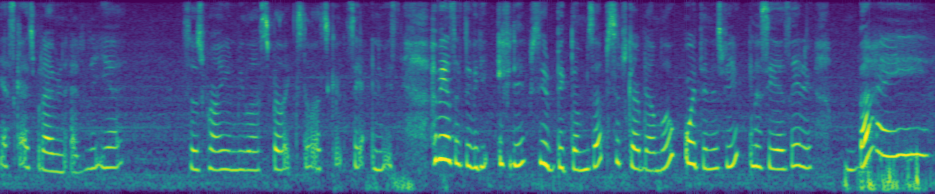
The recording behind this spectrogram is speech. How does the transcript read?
yes, guys, but I haven't edited it yet. So it's probably going to be less, but like still, that's good. So yeah, anyways, hope you guys liked the video. If you did, please give a big thumbs up, subscribe down below, or at the end of this video, and I'll see you guys later. Bye!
